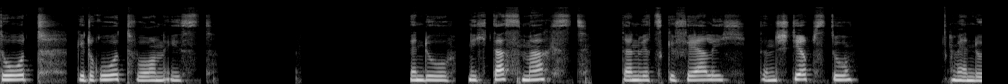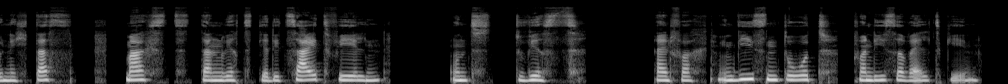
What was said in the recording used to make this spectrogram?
Tod gedroht worden ist. Wenn du nicht das machst, dann wird's gefährlich, dann stirbst du. Wenn du nicht das machst, dann wird dir die Zeit fehlen und du wirst einfach in diesen Tod von dieser Welt gehen.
